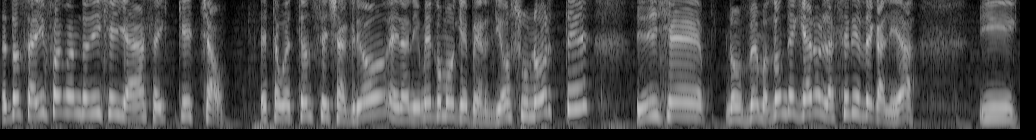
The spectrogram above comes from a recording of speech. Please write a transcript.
Entonces ahí fue cuando dije, ya, ¿sabes qué? Chao. Esta cuestión se chacreó, el anime como que perdió su norte y dije, nos vemos. ¿Dónde quedaron las series de calidad? Y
